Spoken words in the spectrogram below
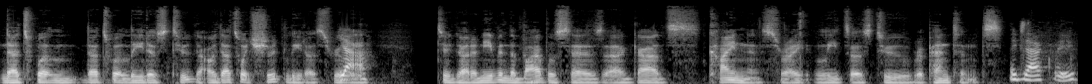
That's what that's what lead us to God. Or that's what should lead us really yeah. to God. And even the Bible says uh, God's kindness, right, leads us to repentance. Exactly.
